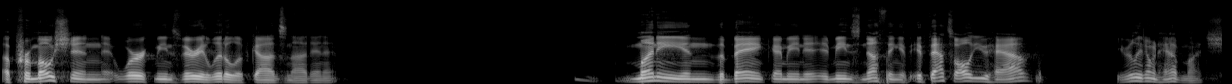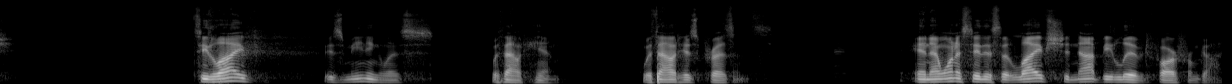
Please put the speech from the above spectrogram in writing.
a promotion at work means very little if God's not in it. Money in the bank, I mean, it, it means nothing. If, if that's all you have, you really don't have much. See, life is meaningless without Him, without His presence. And I want to say this that life should not be lived far from God.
